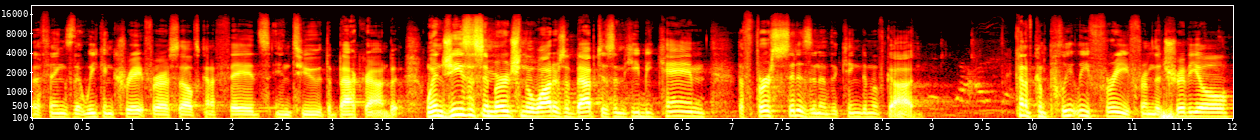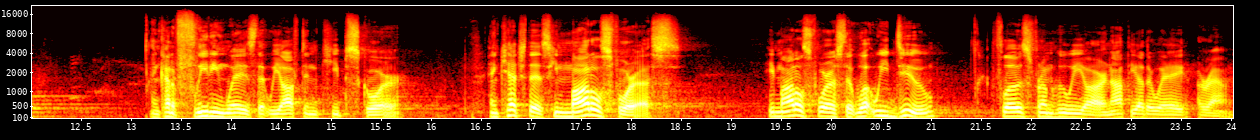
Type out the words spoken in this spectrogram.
The things that we can create for ourselves kind of fades into the background. But when Jesus emerged from the waters of baptism, he became the first citizen of the kingdom of God, kind of completely free from the trivial and kind of fleeting ways that we often keep score. And catch this, he models for us. He models for us that what we do flows from who we are, not the other way around.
